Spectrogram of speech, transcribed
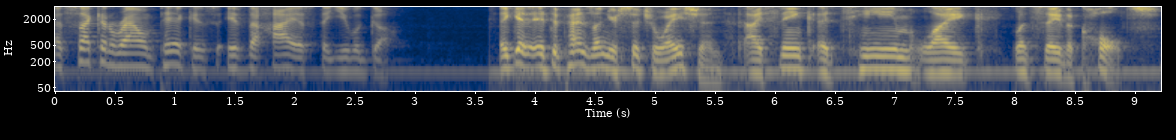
a second round pick is, is the highest that you would go? Again, it depends on your situation. I think a team like, let's say, the Colts,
